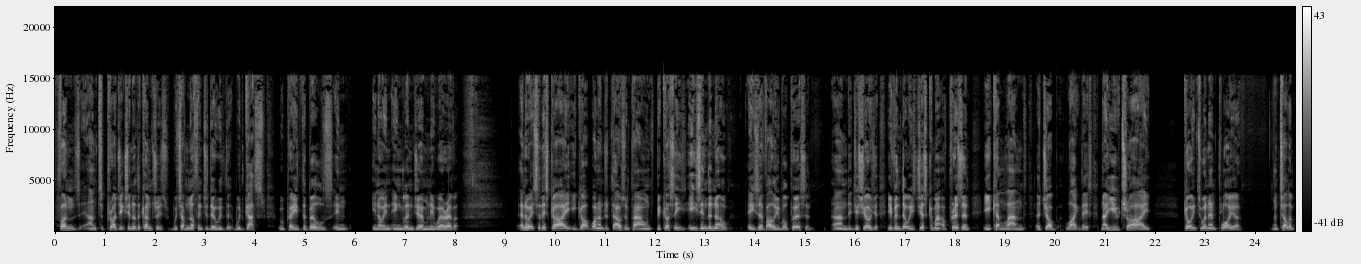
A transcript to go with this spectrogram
funds and to projects in other countries which have nothing to do with with gas, who paid the bills in you know in England, Germany, wherever. Anyway, so this guy he got one hundred thousand pounds because he he's in the know. He's a valuable person and it just shows you, even though he's just come out of prison, he can land a job like this. Now, you try going to an employer and tell them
